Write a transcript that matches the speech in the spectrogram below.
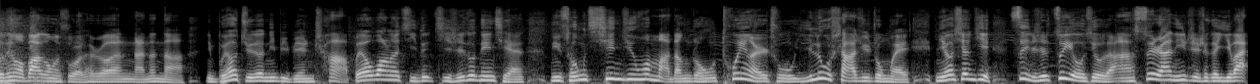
昨天我爸跟我说，他说：“楠楠呐，你不要觉得你比别人差，不要忘了几多几十多年前，你从千军万马当中脱颖而出，一路杀去重围。你要相信自己是最优秀的啊！虽然你只是个意外。”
